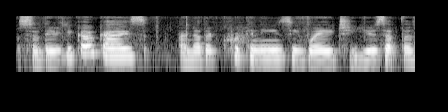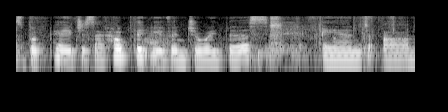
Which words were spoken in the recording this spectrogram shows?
So there you go, guys. Another quick and easy way to use up those book pages. I hope that you've enjoyed this. And um,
